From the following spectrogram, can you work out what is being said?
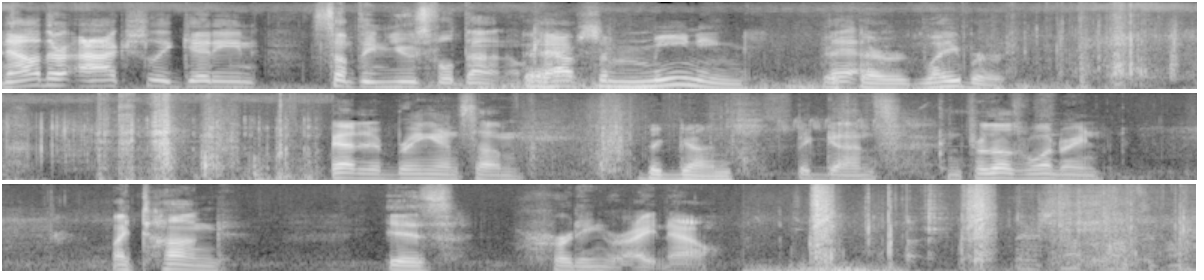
Now they're actually getting something useful done, okay? They have some meaning with yeah. their labor. We had to bring in some big guns. Big guns. And for those wondering, my tongue is hurting right now. There's not lots of them.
